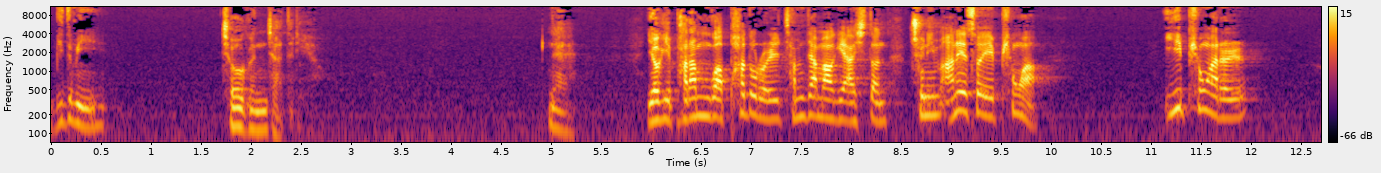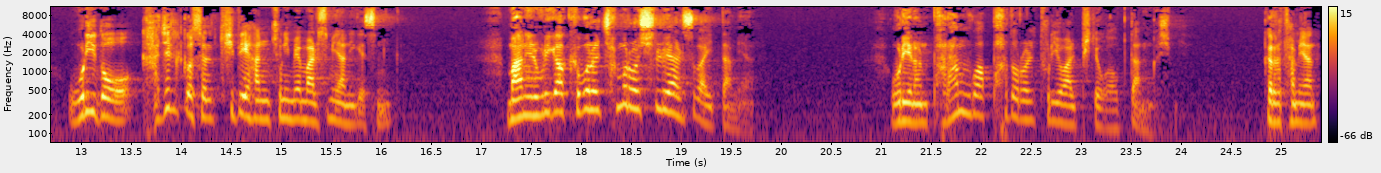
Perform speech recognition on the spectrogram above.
믿음이 적은 자들이요. 네. 여기 바람과 파도를 잠잠하게 하시던 주님 안에서의 평화, 이 평화를 우리도 가질 것을 기대한 주님의 말씀이 아니겠습니까? 만일 우리가 그분을 참으로 신뢰할 수가 있다면 우리는 바람과 파도를 두려워할 필요가 없다는 것입니다. 그렇다면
